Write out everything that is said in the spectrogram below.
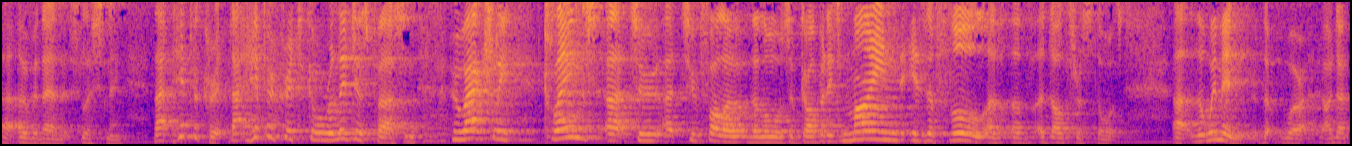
uh, over there that's listening, that hypocrite, that hypocritical religious person who actually claims uh, to, uh, to follow the laws of God, but his mind is a full of, of adulterous thoughts. Uh, the women that were, I don't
